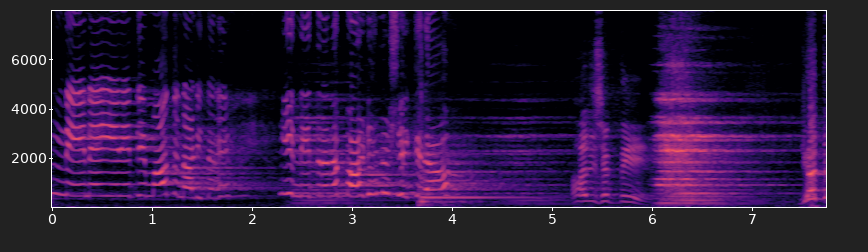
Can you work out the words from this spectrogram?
ನೀನೇ ಈ ರೀತಿ ಮಾತನಾಡಿದರೆ ಆದಿಶಕ್ತಿ ಯುದ್ಧ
